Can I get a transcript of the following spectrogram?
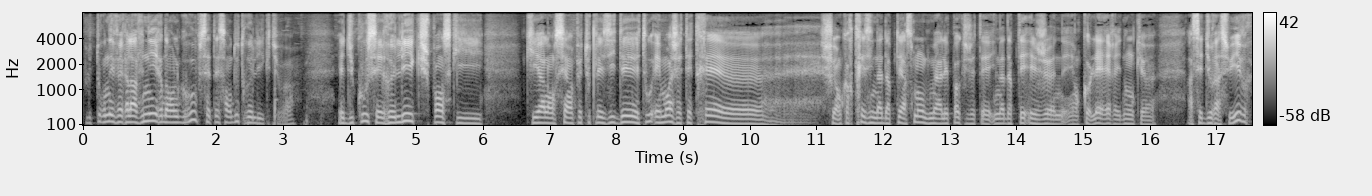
plus tournée vers l'avenir dans le groupe, c'était sans doute Relique, tu vois. Et du coup, c'est Relique, je pense, qui qui a lancé un peu toutes les idées et tout. Et moi, j'étais très, euh, je suis encore très inadapté à ce monde, mais à l'époque, j'étais inadapté et jeune et en colère et donc euh, assez dur à suivre.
